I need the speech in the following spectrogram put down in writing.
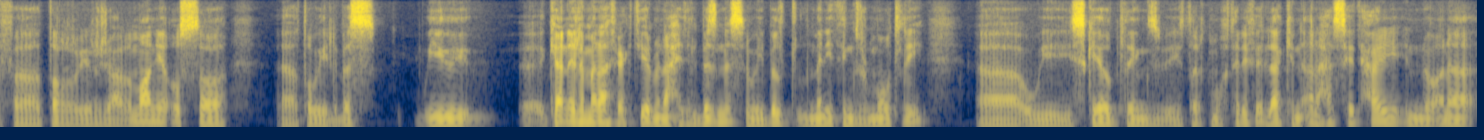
فاضطر يرجع المانيا قصة طويلة. بس we كان لها منافع كثير من ناحية ال business built many things remotely. uh, we scaled things بطريقة مختلفة. لكن أنا حسيت حالي إنه أنا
